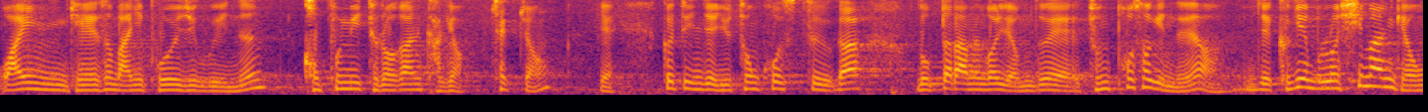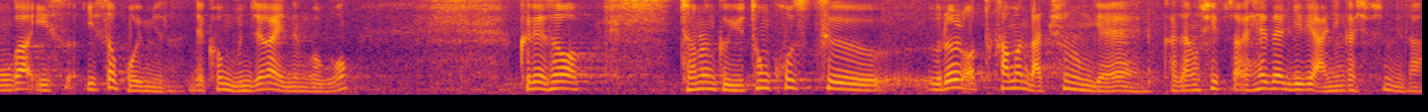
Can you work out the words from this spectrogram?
와인계에서 많이 보여지고 있는 거품이 들어간 가격 책정. 예. 그것도 이제 유통 코스트가 높다라는 걸 염두에 둔 포석인데요. 이제 그게 물론 심한 경우가 있어, 있어 보입니다. 이제 그건 문제가 있는 거고. 그래서 저는 그 유통 코스트를 어떻게 하면 낮추는 게 가장 수입사가 해야 될 일이 아닌가 싶습니다.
